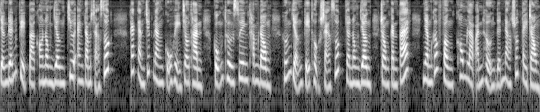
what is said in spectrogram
dẫn đến việc bà con nông dân chưa an tâm sản xuất. Các ngành chức năng của huyện Châu Thành cũng thường xuyên thăm đồng, hướng dẫn kỹ thuật sản xuất cho nông dân trong canh tác nhằm góp phần không làm ảnh hưởng đến năng suất cây trồng.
